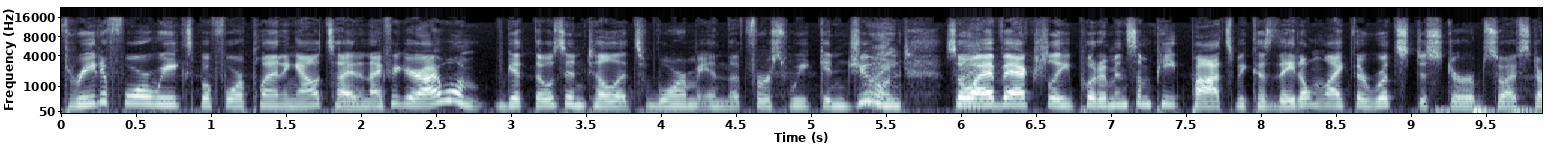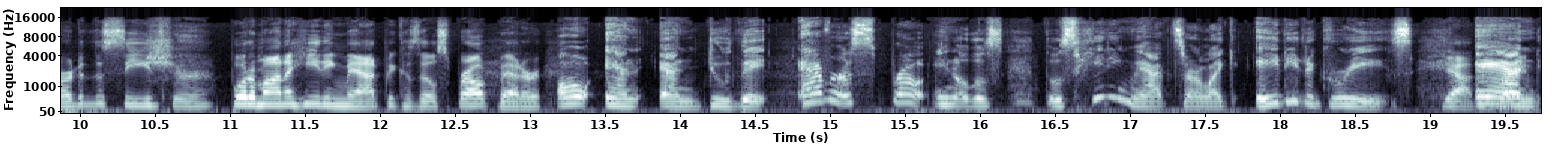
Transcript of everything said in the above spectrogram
three to four weeks before planting outside and i figure i won't get those until it's warm in the first week in june Right, so right. i've actually put them in some peat pots because they don't like their roots disturbed so i've started the seeds Sure. put them on a heating mat because they'll sprout better Oh, and and do they ever sprout? You know those those heating mats are like eighty degrees. Yeah, and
